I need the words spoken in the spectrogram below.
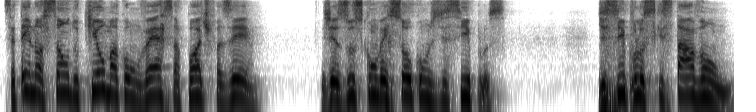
Você tem noção do que uma conversa pode fazer? Jesus conversou com os discípulos Discípulos que estavam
